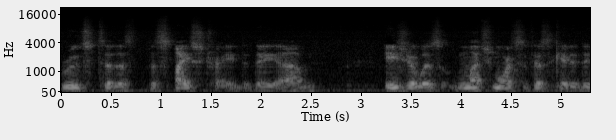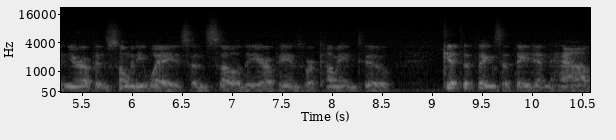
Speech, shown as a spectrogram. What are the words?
routes to the, the spice trade. They, um, Asia was much more sophisticated than Europe in so many ways, and so the Europeans were coming to get the things that they didn't have.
